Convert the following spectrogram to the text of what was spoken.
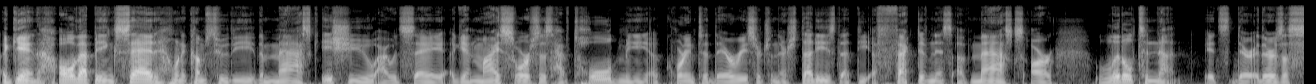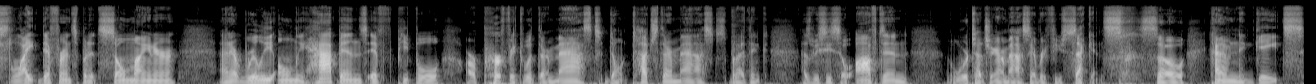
again, all that being said, when it comes to the the mask issue, I would say again, my sources have told me, according to their research and their studies, that the effectiveness of masks are little to none. It's there. There's a slight difference, but it's so minor. And it really only happens if people are perfect with their masks, don't touch their masks. But I think, as we see so often, we're touching our masks every few seconds. So, kind of negates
